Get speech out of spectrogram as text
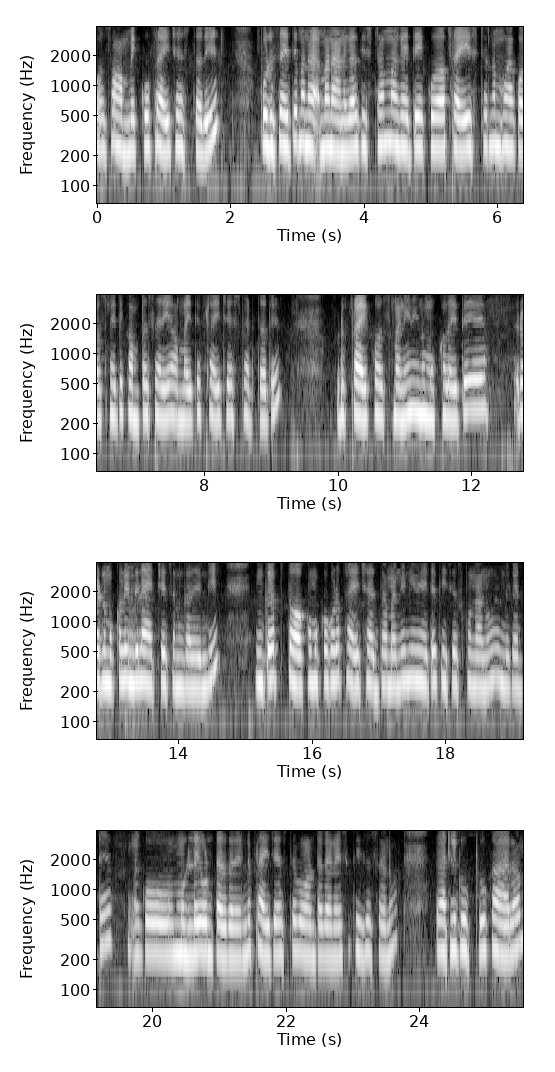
కోసం అమ్మ ఎక్కువ ఫ్రై చేస్తుంది. పులుసు అయితే మన మా నాన్నగారికి ఇష్టం. మాకైతే ఎక్కువ ఫ్రై ఇష్టం. మా కోసం అయితే కంపల్సరీ అమ్మ అయితే ఫ్రై చేసి పెడుతుంది. ఇప్పుడు ఫ్రై కోసమని నేను ముక్కలు అయితే రెండు ముక్కలు ఇందులో యాడ్ చేశాను కదండి. ఇంకా తోక ముక్క కూడా ఫ్రై చేద్దామని నేనైతే తీసేసుకున్నాను. ఎందుకంటే నాకు ముళ్ళే ఉంటుంది కదండి. ఫ్రై చేస్తే బాగుంటుంది అనేసి తీసేసాను. వాటికి ఉప్పు కారం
